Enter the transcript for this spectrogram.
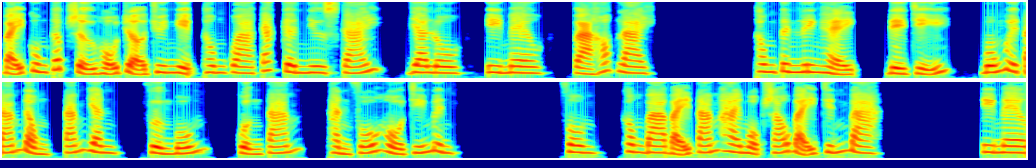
7 cung cấp sự hỗ trợ chuyên nghiệp thông qua các kênh như Skype, Zalo, email và hotline. Thông tin liên hệ, địa chỉ 48 Đồng, 8 Danh, phường 4, quận 8, thành phố Hồ Chí Minh. Phone 0378216793. Email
